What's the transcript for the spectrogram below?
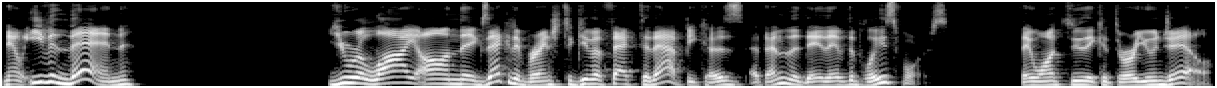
Now, even then, you rely on the executive branch to give effect to that because at the end of the day, they have the police force. If they want to, they could throw you in jail.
